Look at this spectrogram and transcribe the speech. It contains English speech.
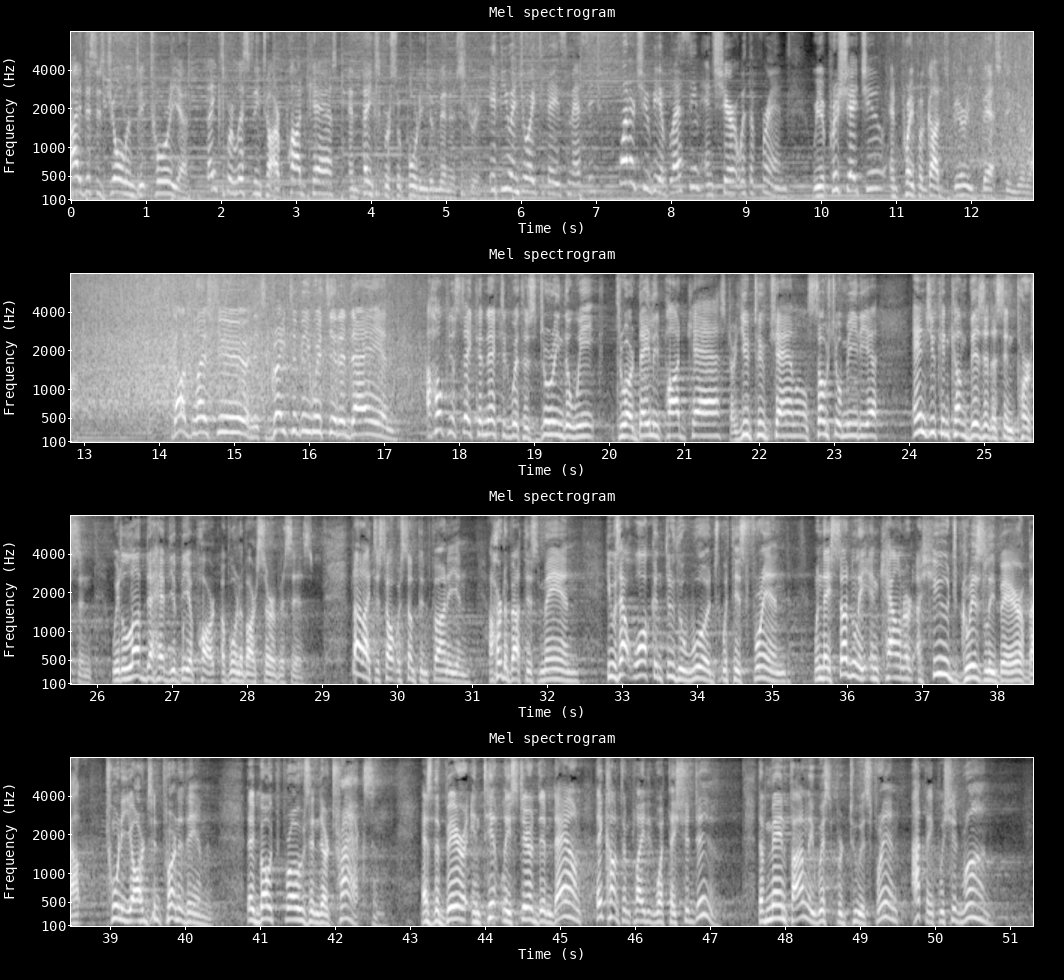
Hi, this is Joel and Victoria. Thanks for listening to our podcast and thanks for supporting the ministry. If you enjoyed today's message, why don't you be a blessing and share it with a friend? We appreciate you and pray for God's very best in your life. God bless you, and it's great to be with you today. And I hope you'll stay connected with us during the week through our daily podcast, our YouTube channel, social media, and you can come visit us in person. We'd love to have you be a part of one of our services. But I like to start with something funny. And I heard about this man. He was out walking through the woods with his friend when they suddenly encountered a huge grizzly bear about 20 yards in front of them. They both froze in their tracks. And as the bear intently stared them down, they contemplated what they should do. The man finally whispered to his friend, I think we should run.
